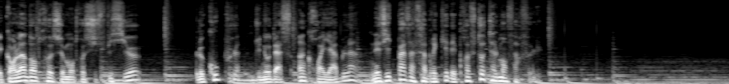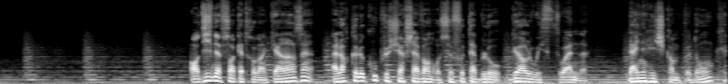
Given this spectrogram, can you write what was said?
Et quand l'un d'entre eux se montre suspicieux, le couple, d'une audace incroyable, n'hésite pas à fabriquer des preuves totalement farfelues. En 1995, alors que le couple cherche à vendre ce faux tableau Girl with Swan, d'Heinrich Kampe donc,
